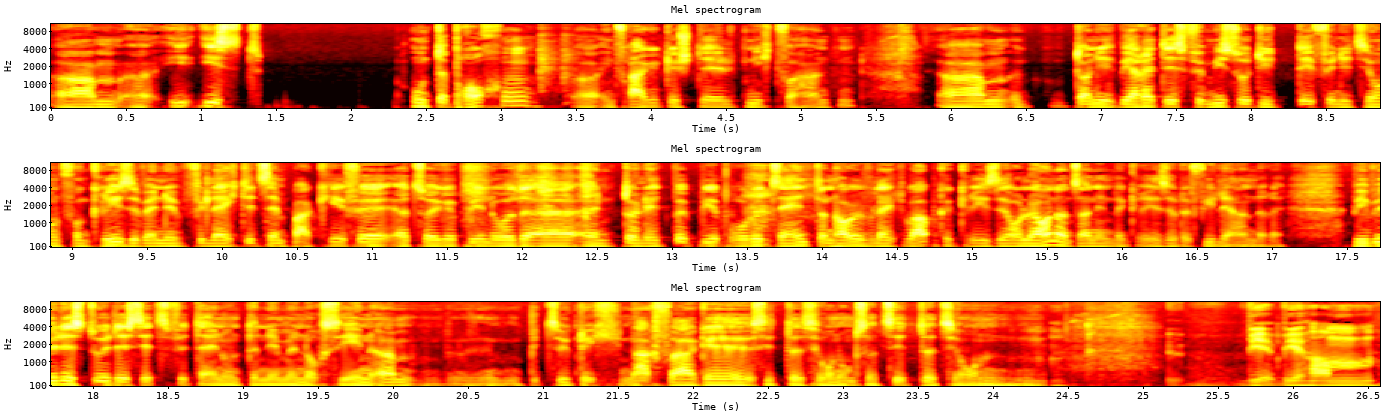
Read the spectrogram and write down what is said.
ähm, äh, ist unterbrochen, äh, in Frage gestellt, nicht vorhanden, ähm, dann wäre das für mich so die Definition von Krise. Wenn ich vielleicht jetzt ein Backhefeerzeuger bin oder äh, ein Toilettpapierproduzent, dann habe ich vielleicht überhaupt keine Krise. Alle anderen sind in der Krise oder viele andere. Wie würdest du das jetzt für dein Unternehmen noch sehen ähm, bezüglich Nachfragesituation, Umsatzsituation? Wir, wir haben,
